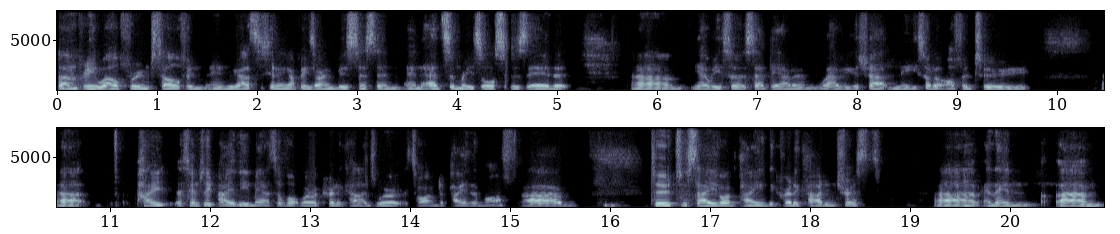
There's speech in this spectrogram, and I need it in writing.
done pretty well for himself in, in regards to setting up his own business and, and had some resources there that um, we sort of sat down and were having a chat, and he sort of offered to uh, pay essentially pay the amounts of what my credit cards were at the time to pay them off, um, to to save on paying the credit card interest. Uh, and then um,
